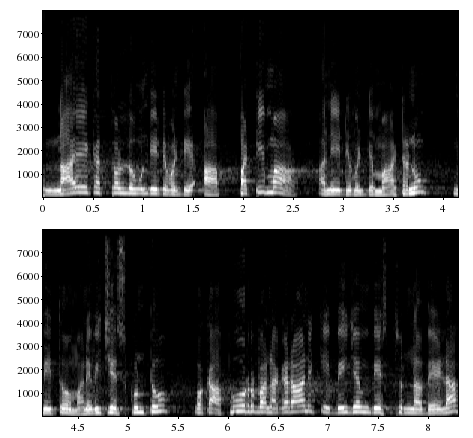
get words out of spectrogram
నాయకత్వంలో ఉండేటువంటి ఆ పటిమ అనేటువంటి మాటను మీతో మనవి చేసుకుంటూ ఒక అపూర్వ నగరానికి బీజం వేస్తున్న వేళ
